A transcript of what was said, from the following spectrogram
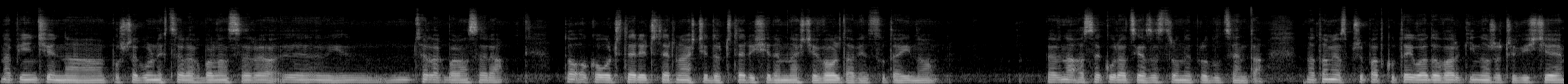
napięcie na poszczególnych celach balansera, yy, celach balansera to około 4,14 do 4,17 V, więc tutaj no, pewna asekuracja ze strony producenta. Natomiast w przypadku tej ładowarki, no rzeczywiście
